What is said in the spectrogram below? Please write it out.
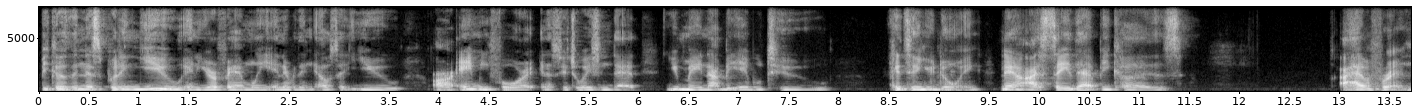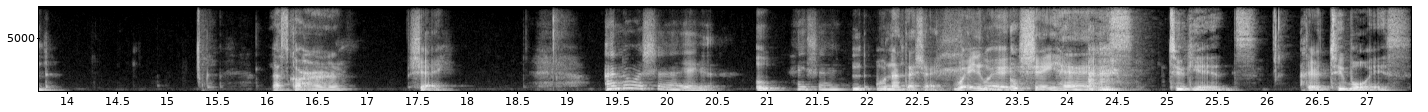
Because then it's putting you and your family and everything else that you are aiming for in a situation that you may not be able to continue doing now i say that because i have a friend let's call her shay I know a Shay. Ooh. Hey Shay. Well, not that Shay. Well, anyway, Oop. Shay has two kids. They're two boys,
